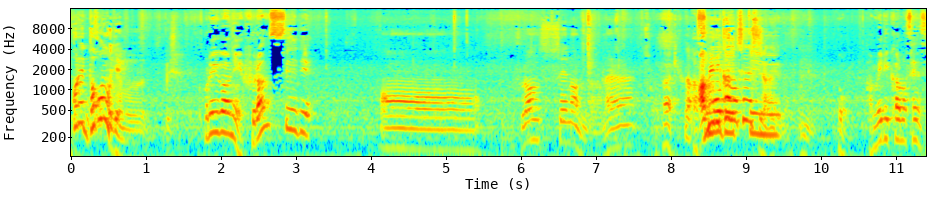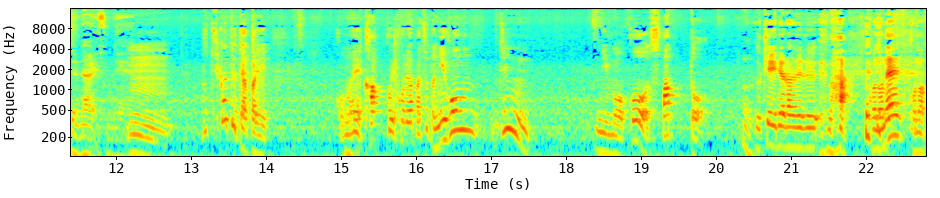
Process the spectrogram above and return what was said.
これどこのゲームでしたっこれがねフランス製で。けあーフランス製なんだよね。アメリカのセンスアスモデっていうじゃないそうアメリカのセンスじゃないですね、うん、うん、どっちかっていうとやっぱりこの絵かっこいい。これやっぱりちょっと日本人にもこうスパッとうん。受け入れられる、まあこのねこの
